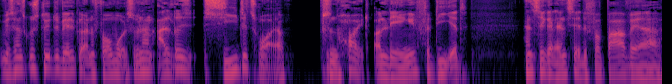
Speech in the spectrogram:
hvis han skulle støtte et velgørende formål, så ville han aldrig sige det, tror jeg, sådan højt og længe, fordi at han sikkert anser det for bare at være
